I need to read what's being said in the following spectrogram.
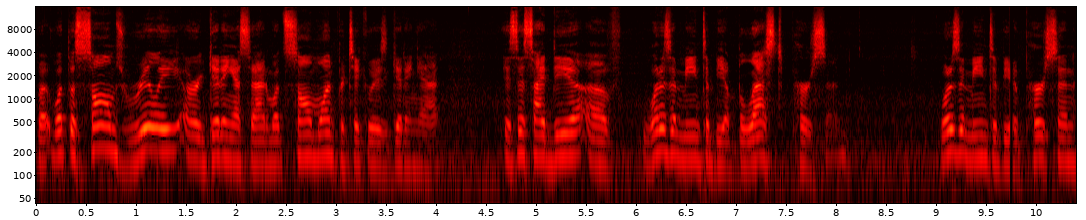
But what the Psalms really are getting us at, and what Psalm 1 particularly is getting at, is this idea of what does it mean to be a blessed person? What does it mean to be a person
